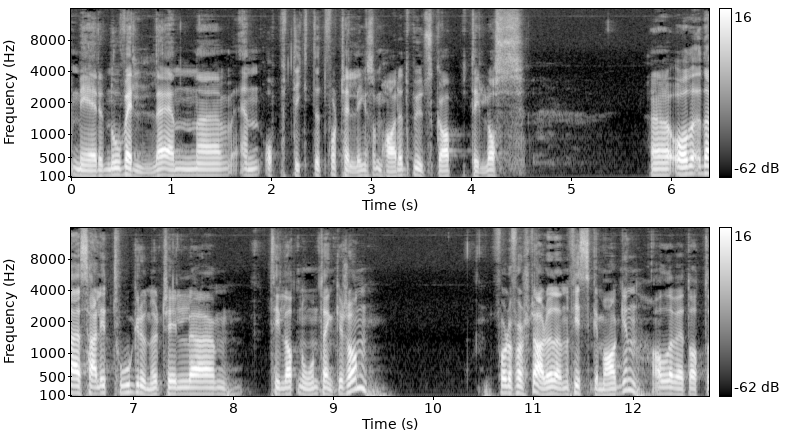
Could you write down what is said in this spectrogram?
mer novelle enn eh, en oppdiktet fortelling som har et budskap til oss? Eh, og det er særlig to grunner til, til at noen tenker sånn. For det første er det jo denne fiskemagen. Alle vet at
